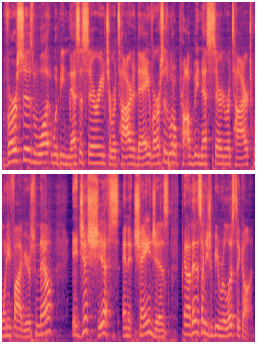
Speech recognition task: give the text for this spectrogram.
versus what would be necessary to retire today, versus what will probably be necessary to retire 25 years from now, it just shifts and it changes. And I think that's something you should be realistic on.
